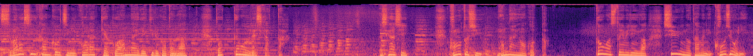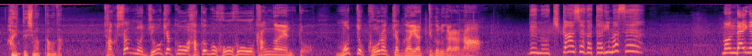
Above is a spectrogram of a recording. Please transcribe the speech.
素晴らしい観光地に行楽客を案内できることがとっても嬉しかった。しかしこの年問題が起こった。トーマスとエミリーが修理のために工場に入ってしまったのだ。たくさんの乗客を運ぶ方法を考えんともっと行楽客がやってくるからな。でも機関車が足りません問題が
